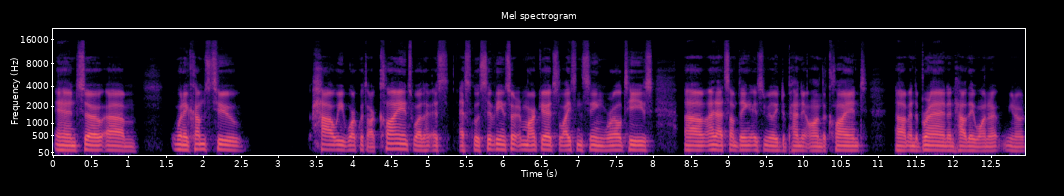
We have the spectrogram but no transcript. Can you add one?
and so um, when it comes to how we work with our clients, whether it's exclusivity in certain markets, licensing, royalties, um, and that's something is really dependent on the client um, and the brand and how they want to, you know,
